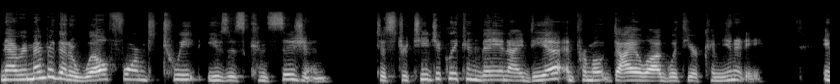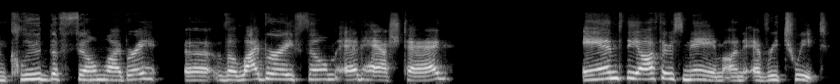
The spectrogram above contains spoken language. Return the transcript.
Now, remember that a well formed tweet uses concision to strategically convey an idea and promote dialogue with your community. Include the film library, uh, the library film ed hashtag, and the author's name on every tweet.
